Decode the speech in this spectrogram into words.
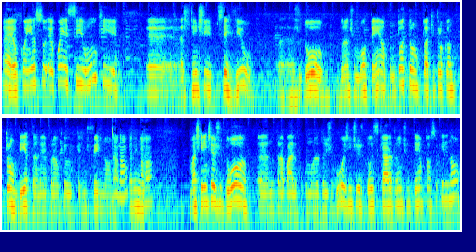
É, eu conheço, eu conheci um que é, a gente serviu, ajudou durante um bom tempo. Não tô, tô aqui trocando trombeta, né, para o que, que, a gente fez, não. Não, não. Uhum. Mas que a gente ajudou é, no trabalho com moradores de rua, a gente ajudou esse cara durante um tempo, tal, só que ele não.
